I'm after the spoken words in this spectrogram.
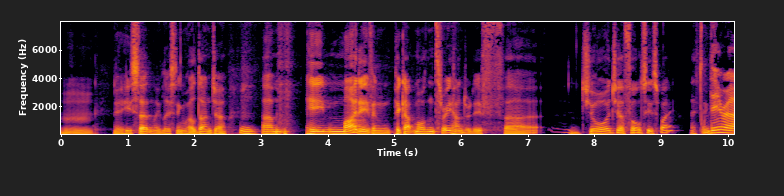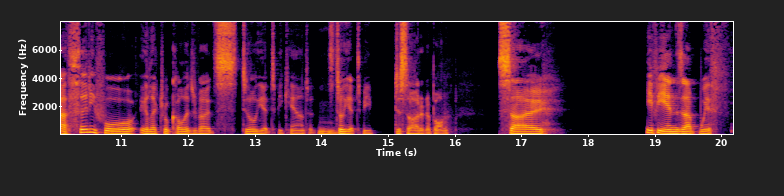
Mm. Yeah, he's certainly listening. Well done, Joe. Mm. Um, he might even pick up more than 300 if uh, Georgia falls his way, I think. There are 34 Electoral College votes still yet to be counted, still yet to be decided upon. So, if he ends up with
